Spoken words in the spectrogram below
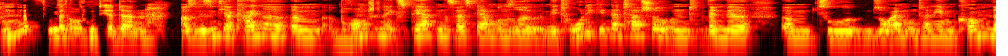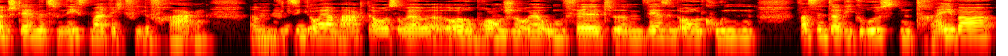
mhm, was, was tut ihr dann? Also wir sind ja keine ähm, Branchenexperten, das heißt, wir haben unsere Methodik in der Tasche und wenn wir ähm, zu so einem Unternehmen kommen, dann stellen wir zunächst mal recht viele Fragen. Ähm, mhm. Wie sieht euer Markt aus, euer, eure Branche, euer Umfeld? Ähm, wer sind eure Kunden? Was sind da die größten Treiber?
